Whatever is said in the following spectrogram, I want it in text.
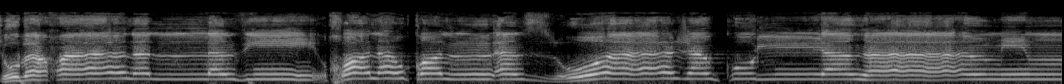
سبحان الذي خلق الأزواج كلها مما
